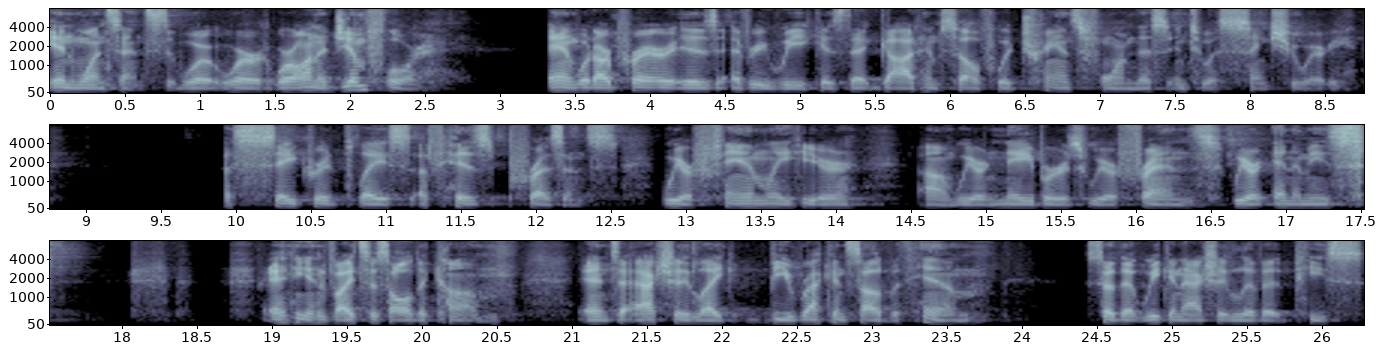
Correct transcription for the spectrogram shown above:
in one sense. We're, we're, we're on a gym floor. And what our prayer is every week is that God Himself would transform this into a sanctuary a sacred place of His presence. We are family here. Um, we are neighbors. We are friends. We are enemies. and He invites us all to come and to actually like be reconciled with Him so that we can actually live at peace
